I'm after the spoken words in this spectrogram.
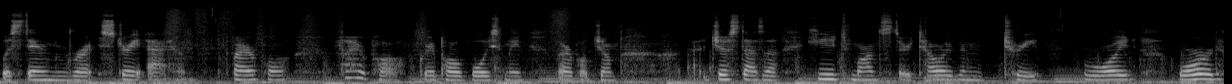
was staring right straight at him. Firepaw, Firepaw! Greypaw voice made Firepaw jump, just as a huge monster, taller than a tree, roared, roared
